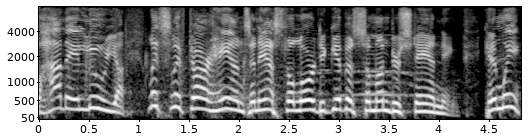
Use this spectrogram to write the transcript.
hallelujah. Let's lift our hands and ask the Lord to give us some understanding. Can we?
